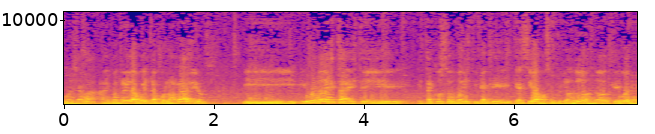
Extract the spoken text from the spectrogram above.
¿cómo se llama? A encontrar la vuelta por la radio. Y, bueno, esta, este, esta cosa humorística que, hacíamos entre los dos, ¿no? Que bueno,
